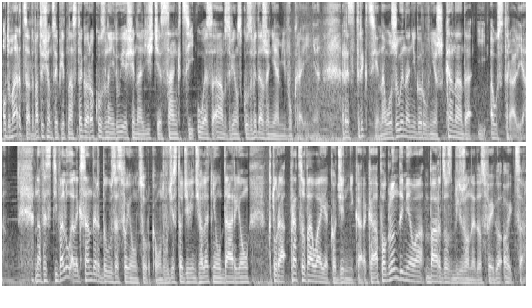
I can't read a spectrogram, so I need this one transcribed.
Od marca 2015 roku znajduje się na liście sankcji USA w związku z wydarzeniami w Ukrainie. Restrykcje nałożyły na niego również Kanada i Australia. Na festiwalu Aleksander był ze swoją córką, 29-letnią Darią, która pracowała jako dziennikarka, a poglądy miała bardzo zbliżone do swojego ojca.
